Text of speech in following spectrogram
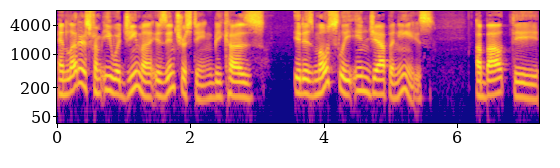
And Letters from Iwo Jima is interesting because it is mostly in Japanese about the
